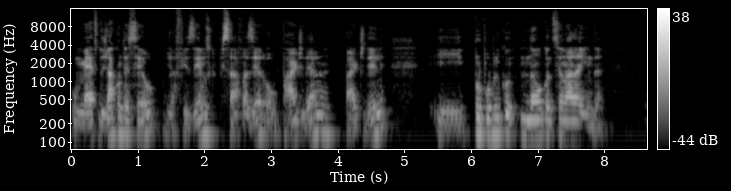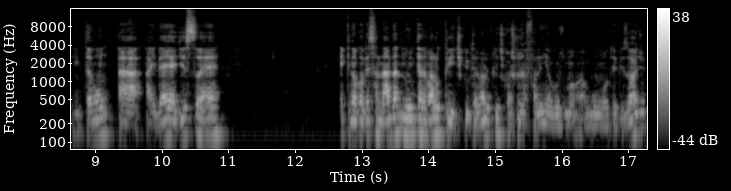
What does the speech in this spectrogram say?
o método já aconteceu, já fizemos o que precisava fazer, ou parte dela, né? parte dele, e pro público não aconteceu nada ainda. Então, a, a ideia disso é é que não aconteça nada no intervalo crítico. O intervalo crítico, acho que eu já falei em alguns, algum outro episódio,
